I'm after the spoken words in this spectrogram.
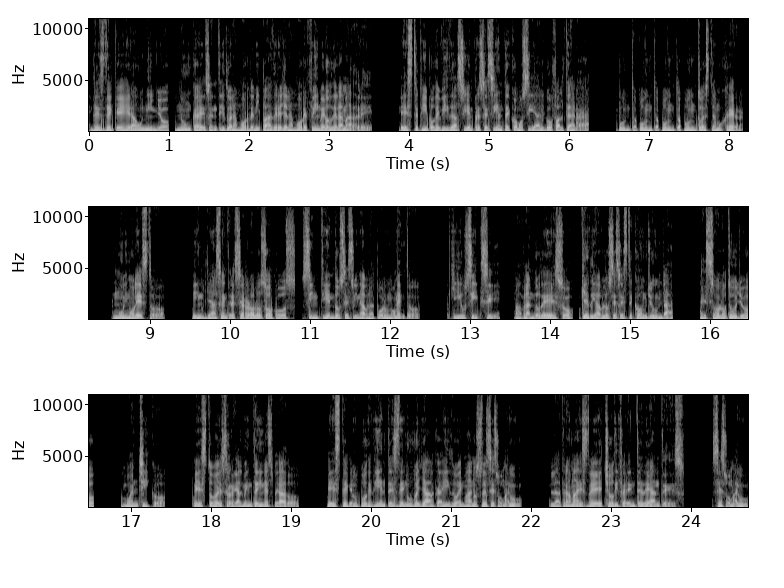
Desde que era un niño, nunca he sentido el amor de mi padre y el amor efímero de la madre. Este tipo de vida siempre se siente como si algo faltara. Punto punto punto punto esta mujer. Muy molesto. Inuyasha entrecerró los ojos, sintiéndose sin habla por un momento. Kyusixi, hablando de eso, ¿qué diablos es este con Yunda? ¿Es solo tuyo? Buen chico. Esto es realmente inesperado. Este grupo de dientes de nube ya ha caído en manos de Sesomaru. La trama es de hecho diferente de antes. Sesomaru,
